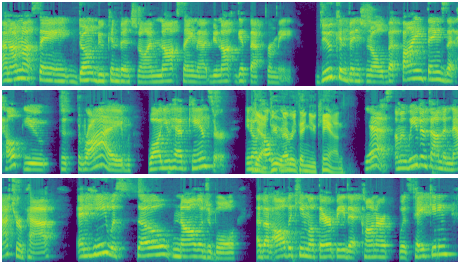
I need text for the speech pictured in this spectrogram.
And I'm not saying don't do conventional. I'm not saying that. Do not get that from me. Do conventional, but find things that help you to thrive while you have cancer. You know, yeah, do everything you can. Yes. I mean, we even found a naturopath and he was so knowledgeable about all the chemotherapy that Connor was taking,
